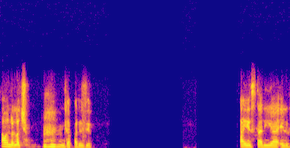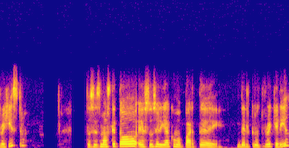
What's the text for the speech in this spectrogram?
Ah, bueno, el 8. ya apareció. Ahí estaría el registro. Entonces, más que todo, esto sería como parte de, del CRUD requerido.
